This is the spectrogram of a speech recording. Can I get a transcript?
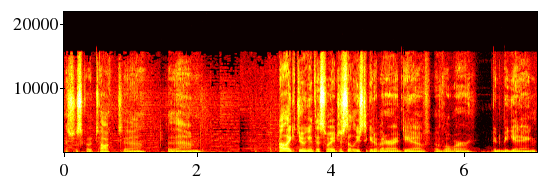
let's just go talk to, to them. I like doing it this way, just at least to get a better idea of, of what we're going to be getting.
